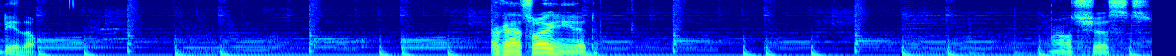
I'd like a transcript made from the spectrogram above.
Idea, though. Okay, that's what I needed. Well, let's just...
